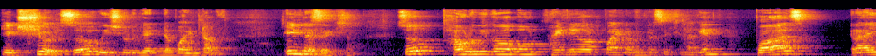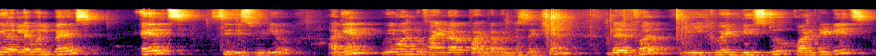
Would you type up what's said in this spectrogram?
it should. So, we should get the point of intersection. So, how do we go about finding out point of intersection? Again, pause, try your level best, else see this video. Again, we want to find out point of intersection. Therefore, we equate these two quantities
